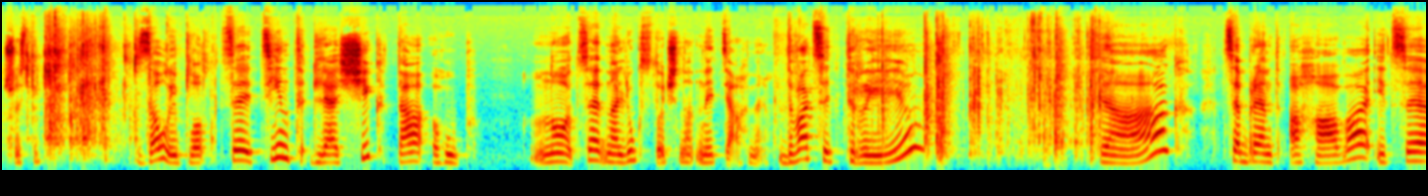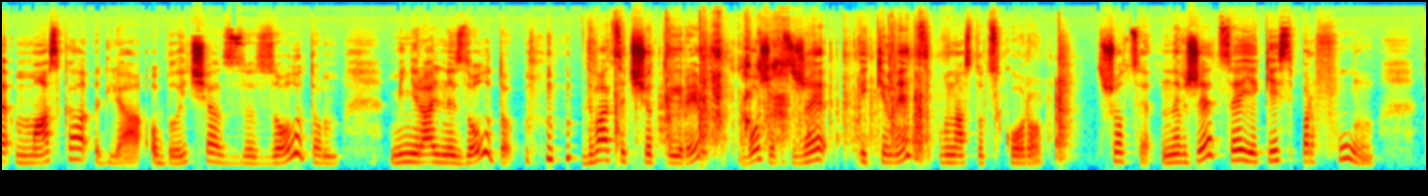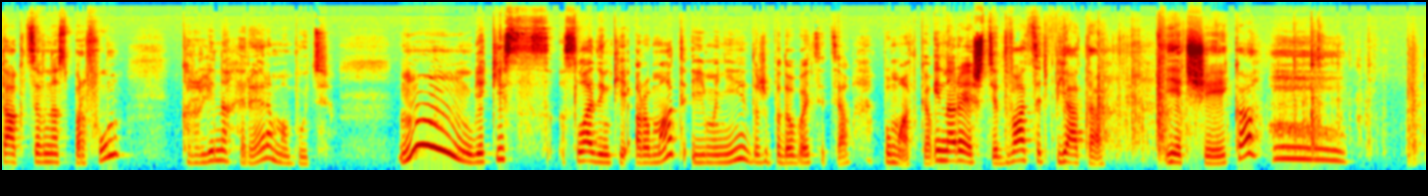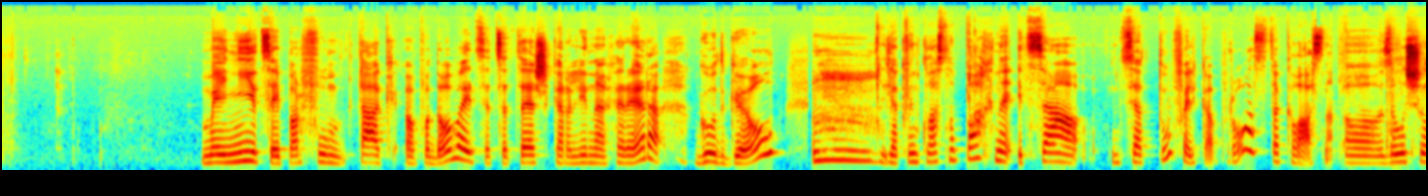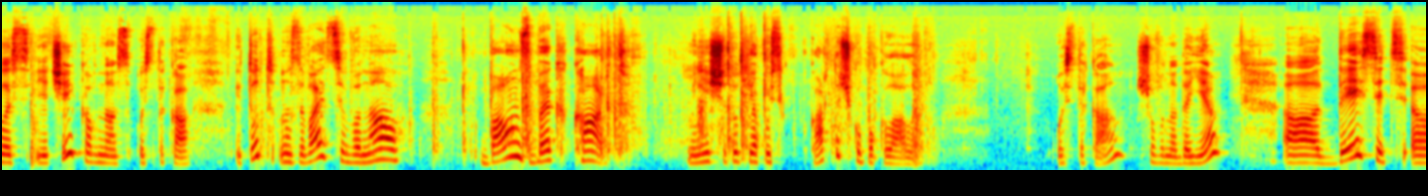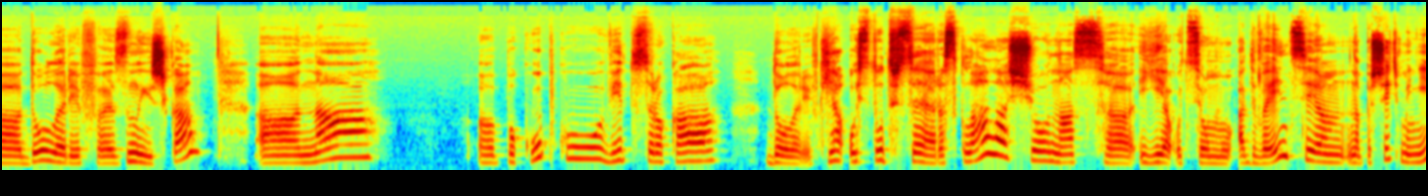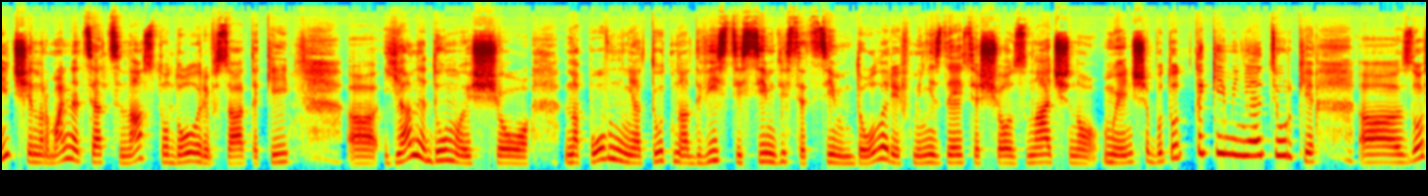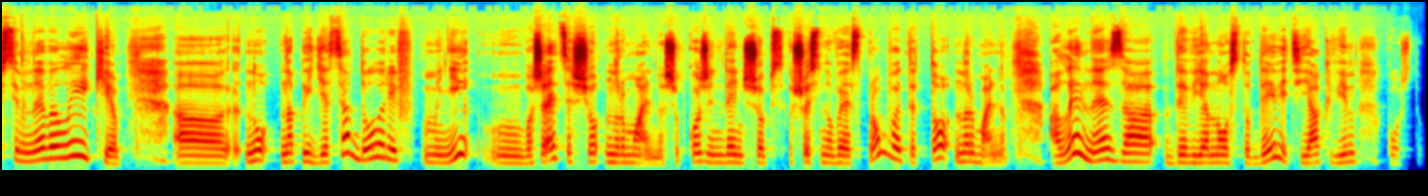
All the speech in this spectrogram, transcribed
Щось тут залипло. Це тінт для щік та губ. Ну, це на люкс точно не тягне. 23. Так. Це бренд Агава і це маска для обличчя з золотом. Мінеральне золото. 24. Боже, вже і кінець у нас тут скоро. Що це? Невже це якийсь парфум? Так, це в нас парфум Кароліна Херера, мабуть. Ммм, який с- сладенький аромат, і мені дуже подобається ця помадка. І нарешті 25-та ячейка. Мені цей парфум так е, подобається. Це теж Кароліна Херера Good Girl. М, як він класно пахне, і ця, ця туфелька просто класна. Е, залишилась ячейка в нас ось така. І тут називається вона Bounce Back Card. Мені ще тут якусь карточку поклали. Ось така, що вона дає. 10 е, доларів е, знижка е, на покупку від 40 доларів. Я ось тут все розклала, що у нас е, є у цьому адвенті. Напишіть мені, чи нормальна ця ціна 100 доларів за такий. Е, Я не думаю, що наповнення тут на 277 доларів. Мені здається, що значно менше, бо тут такі мініатюрки е, зовсім невеликі. Ну, на 50 доларів мені вважається, що нормально, щоб кожен день щось нове спробувати, то нормально. Але не за 99, як він коштує.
